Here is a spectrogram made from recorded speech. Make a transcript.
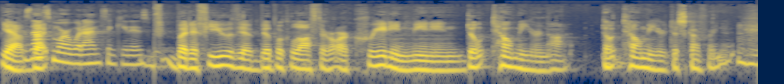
Yeah, Because that's more what I'm thinking is But if you, the biblical author, are creating meaning, don't tell me you're not. Don't tell me you're discovering it. Mm-hmm.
